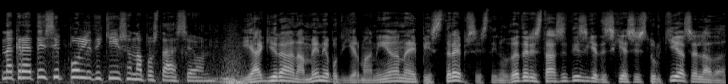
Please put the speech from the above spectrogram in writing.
να κρατήσει πολιτική ίσων αποστάσεων. Η Άγκυρα αναμένει από τη Γερμανία να επιστρέψει στην ουδέτερη στάση της για τις σχέσεις Τουρκία-Ελλάδα.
